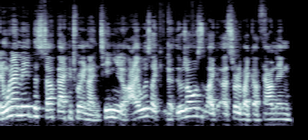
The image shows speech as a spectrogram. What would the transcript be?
And when I made this stuff back in 2019, you know, I was like, you know, there was always like a sort of like a founding,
